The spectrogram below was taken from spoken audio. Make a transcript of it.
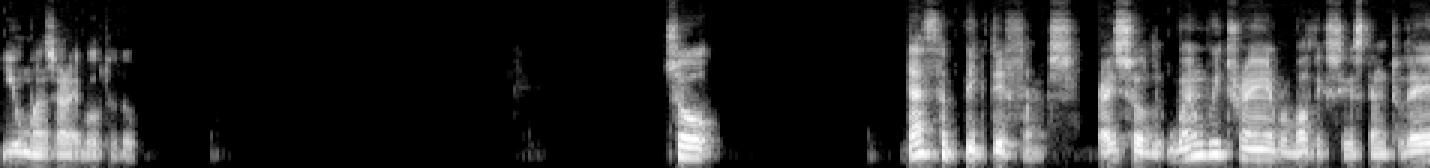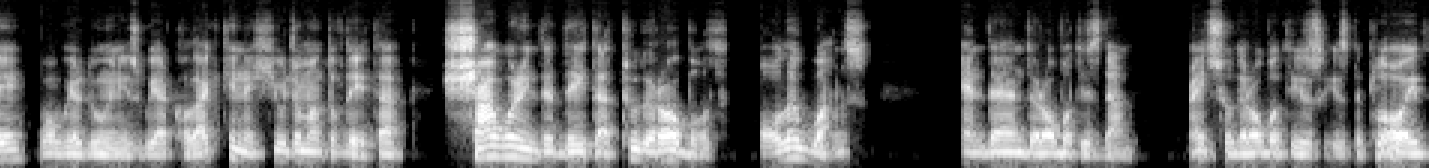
humans are able to do. So that's the big difference, right? So when we train robotic system today, what we are doing is we are collecting a huge amount of data, showering the data to the robot all at once, and then the robot is done, right? So the robot is, is deployed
